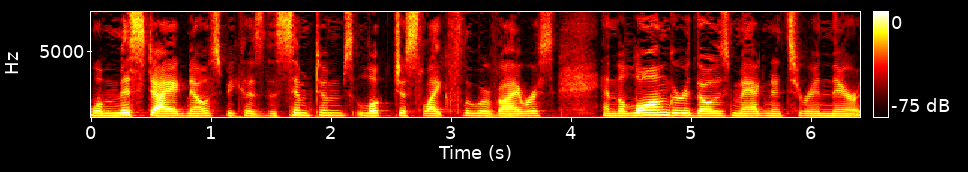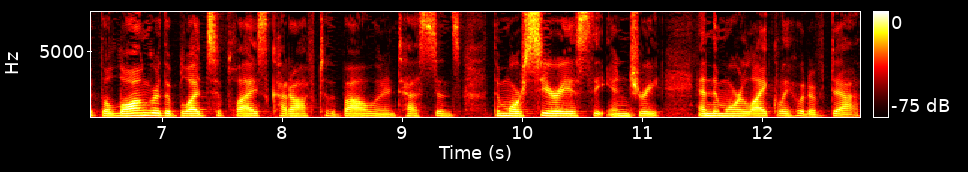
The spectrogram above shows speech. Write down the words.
will misdiagnose because the symptoms look just like flu or virus. And the longer those magnets are in there, the longer the blood supply is cut off to the bowel and intestines, the more serious the injury and the more likelihood of death.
